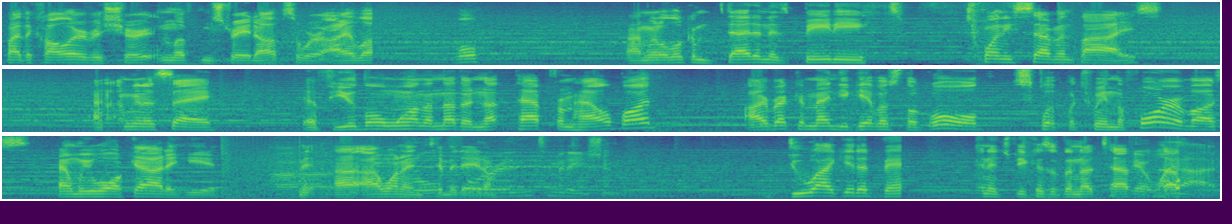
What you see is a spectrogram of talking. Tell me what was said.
by the collar of his shirt and lift him straight up so we're eye level. I'm gonna look him dead in his beady 27th eyes, and I'm gonna say, if you don't want another nut tap from hell, bud, I recommend you give us the gold, split between the four of us, and we walk out of here. Uh, I, I want to intimidate him. Intimidation. Do I get advantage because of the nut tap? Yeah, why not?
